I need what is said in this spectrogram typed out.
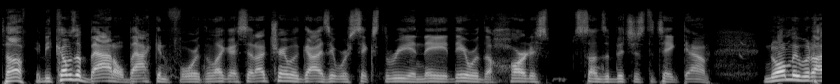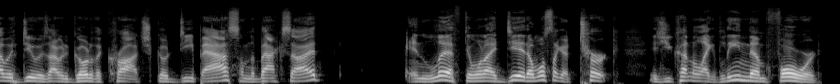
tough. It becomes a battle back and forth. And like I said, I trained with guys that were six three, and they they were the hardest sons of bitches to take down. Normally, what I would do is I would go to the crotch, go deep ass on the backside, and lift. And what I did, almost like a Turk, is you kind of like lean them forward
